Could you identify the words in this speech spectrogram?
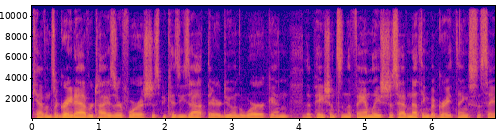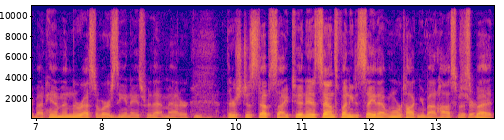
Kevin's a great advertiser for us just because he's out there doing the work, and the patients and the families just have nothing but great things to say about him and the rest of our mm-hmm. CNAs for that matter. Mm-hmm. There's just upside to it, and it sounds funny to say that when we're talking about hospice, sure. but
